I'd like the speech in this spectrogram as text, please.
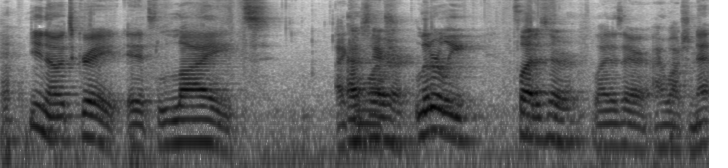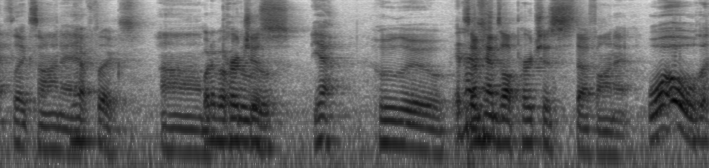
you know, it's great. It's light. I can As watch air, literally, it's light as air. light as air. I watch Netflix on it. Netflix. Um, What about purchase? Yeah, Hulu. Has- Sometimes I'll purchase stuff on it, Whoa.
